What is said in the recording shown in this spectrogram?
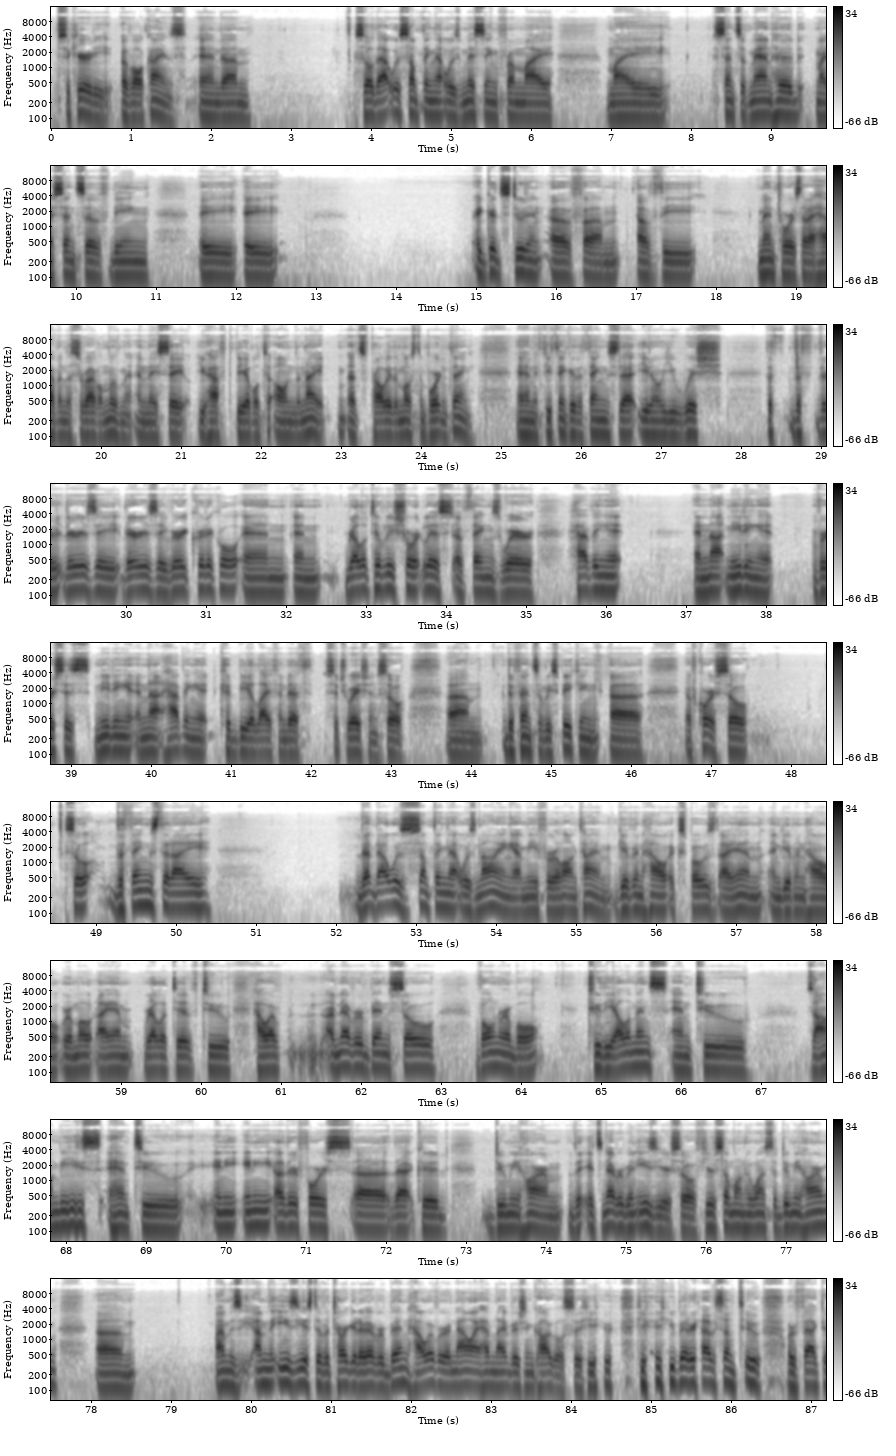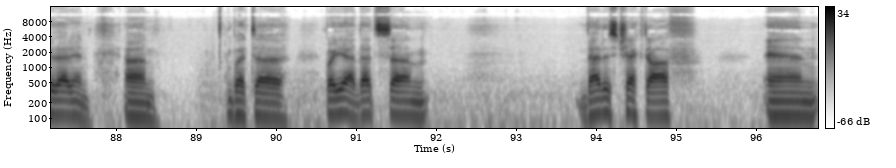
security of all kinds. And um, so that was something that was missing from my my sense of manhood, my sense of being a a a good student of um, of the mentors that I have in the survival movement, and they say you have to be able to own the night. That's probably the most important thing. And if you think of the things that you know you wish, the the there there is a there is a very critical and and relatively short list of things where having it and not needing it versus needing it and not having it could be a life and death situation. So, um, defensively speaking, uh, of course. So, so the things that I that that was something that was gnawing at me for a long time given how exposed I am and given how remote I am relative to how I've, I've never been so vulnerable to the elements and to zombies and to any any other force uh, that could do me harm. It's never been easier. So if you're someone who wants to do me harm, um, I'm as, I'm the easiest of a target I've ever been. However, now I have night vision goggles, so you you, better have some too, or factor that in. Um, but uh, but yeah, that's um, that is checked off, and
